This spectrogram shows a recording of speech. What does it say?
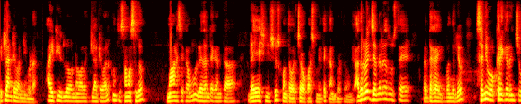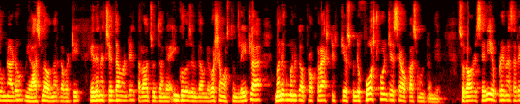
ఇట్లాంటివన్నీ కూడా. ఐటీలో ఉన్న వాళ్ళకి ఇట్లాంటి వాళ్ళకి కొంత సమస్యలు మానసికము లేదంటే కనుక డైజెషన్ ఇష్యూస్ కొంత వచ్చే అవకాశం అయితే కనబడుతుంది అదర్వైజ్ జనరల్గా చూస్తే పెద్దగా ఇబ్బంది లేవు. శని వక్రీకరించి ఉన్నాడు మీ రాశిలో ఉన్నారు కాబట్టి ఏదైనా చేద్దామంటే తర్వాత చూద్దాంలే ఇంకో రోజు వెళ్దాంలే వర్షం వస్తుందిలే ఇట్లా మనకు మనకు ప్రొక్రాస్టినేషన్ చేసుకుంటూ పోస్ట్ పోన్ చేసే అవకాశం ఉంటుంది. సో కాబట్టి శని ఎప్పుడైనా సరే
